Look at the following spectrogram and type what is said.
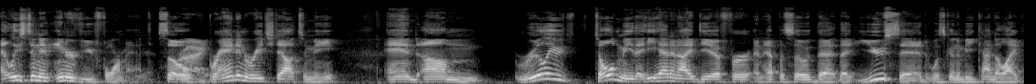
at least in an interview format. So Right. Brandon reached out to me and um, really told me that he had an idea for an episode that, that you said was going to be kind of like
